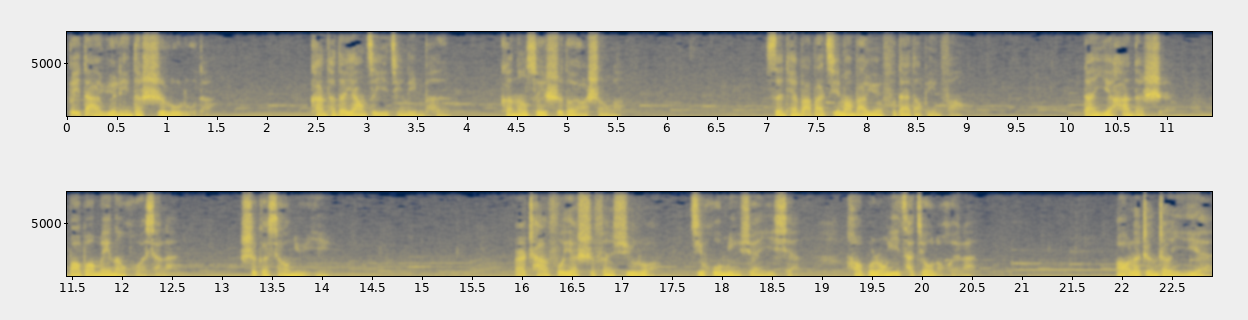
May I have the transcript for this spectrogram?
被大雨淋得湿漉漉的，看她的样子已经临盆，可能随时都要生了。森田爸爸急忙把孕妇带到病房，但遗憾的是，宝宝没能活下来，是个小女婴。而产妇也十分虚弱，几乎命悬一线，好不容易才救了回来。熬了整整一夜，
